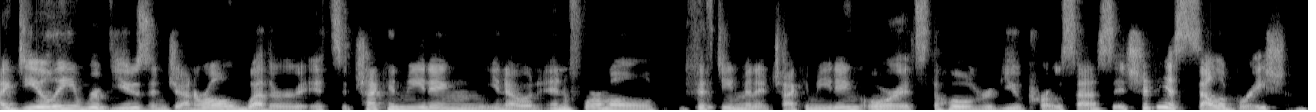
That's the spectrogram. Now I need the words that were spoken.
Ideally, reviews in general, whether it's a check-in meeting, you know, an informal 15-minute check-in meeting, or it's the whole review process, it should be a celebration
